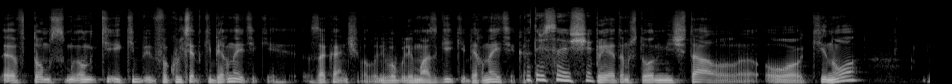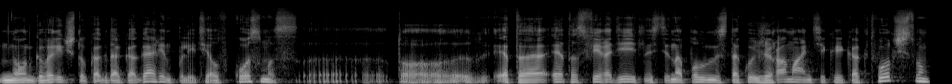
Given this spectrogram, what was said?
э, в том смысле, он факультет кибернетики заканчивал, у него были мозги, кибернетика. Потрясающе. При этом, что он мечтал э, о кино, но он говорит, что когда Гагарин полетел в космос, э, то это, эта сфера деятельности наполнилась такой же романтикой, как творчеством.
